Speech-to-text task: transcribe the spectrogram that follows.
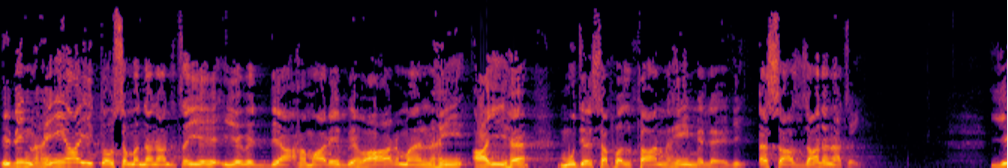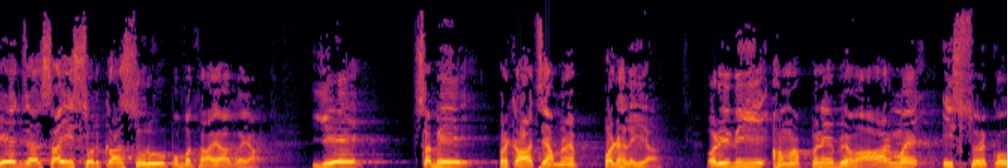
यदि नहीं आई तो समझना चाहिए ये विद्या हमारे व्यवहार में नहीं आई है, मुझे सफलता नहीं मिलेगी। ऐसा जानना चाहिए। ये जैसा ईश्वर का स्वरूप बताया गया, ये सभी प्रकार से हमने पढ़ लिया। और यदि हम अपने व्यवहार में ईश्वर को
